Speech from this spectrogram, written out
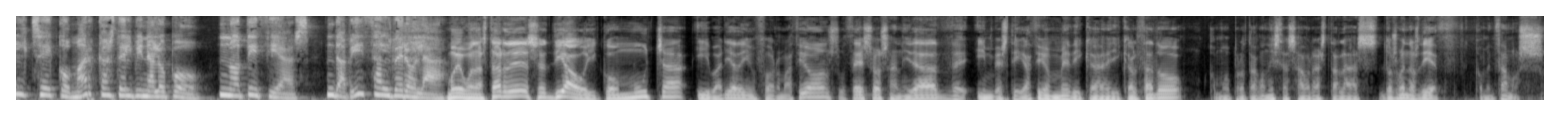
Elche, Comarcas del Vinalopó. Noticias, David Alberola. Muy buenas tardes. Día hoy con mucha y variada información, sucesos, sanidad, investigación médica y calzado. Como protagonistas ahora hasta las 2 menos 10. Comenzamos.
